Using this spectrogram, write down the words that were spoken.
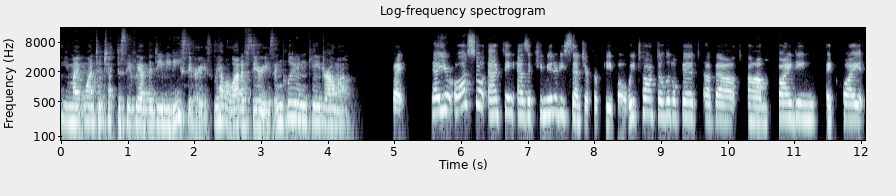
you might want to check to see if we have the DVD series. We have a lot of series, including K drama. Right. Now, you're also acting as a community center for people. We talked a little bit about um, finding a quiet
